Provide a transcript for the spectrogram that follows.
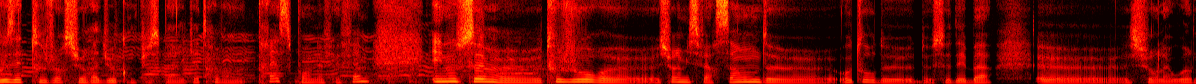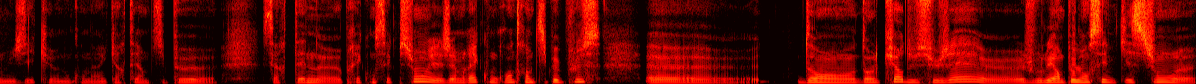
Vous êtes toujours sur Radio Campus Paris 93.9 FM et nous sommes euh, toujours euh, sur Hémisphère Sound euh, autour de, de, ce débat sur la world music. Donc on a écarté un petit peu certaines préconceptions et j'aimerais qu'on rentre un petit peu plus dans, dans, le cœur du sujet. je voulais un peu lancer une question.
